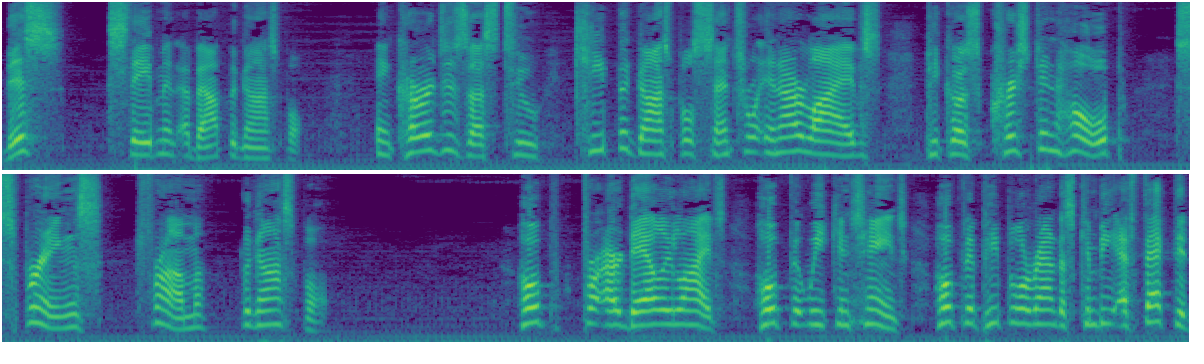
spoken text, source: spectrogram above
This statement about the gospel encourages us to keep the gospel central in our lives because Christian hope springs from the gospel. Hope for our daily lives, hope that we can change, hope that people around us can be affected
